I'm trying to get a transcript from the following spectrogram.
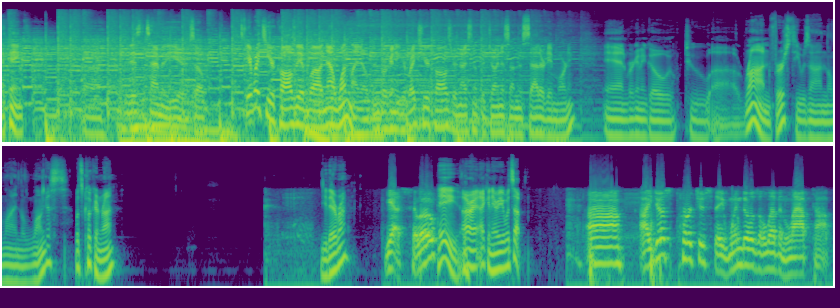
I think uh, it is the time of the year, so let's get right to your calls. We have uh, now one line open. We're going to get right to your calls. You're nice enough to join us on this Saturday morning, and we're going to go to uh, Ron first. He was on the line the longest. What's cooking, Ron? You there, Ron? Yes. Hello. Hey, all right, I can hear you. What's up? Uh, I just purchased a Windows 11 laptop.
